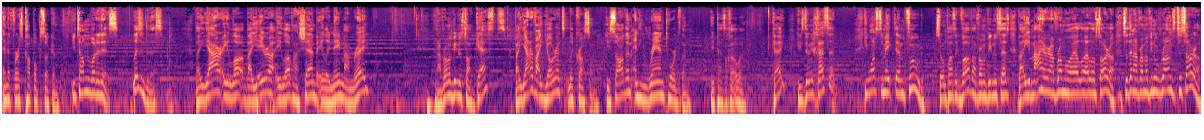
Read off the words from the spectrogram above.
in the first couple psukim. You tell me what it is. Listen to this. Vayar Vayera Elav Hashem Be'elenei Mamre. And Avram Avinu saw guests. Vayar Vayorat Likrasom. He saw them and he ran towards them. He Okay? He's doing chesed. He wants to make them food. So in Pasuk Vav, Avram Avinu says, "Vayimaher Avram Hoel ho'elo Sarah." So then Avram Avinu runs to Sarah,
